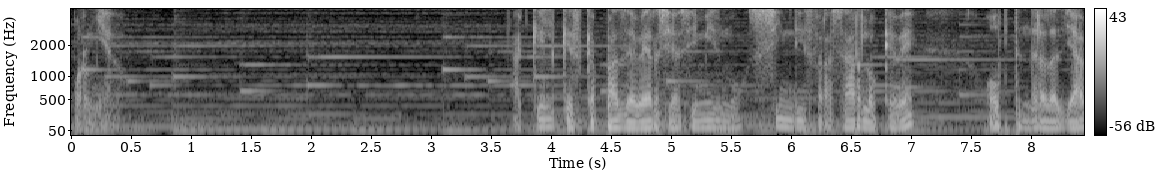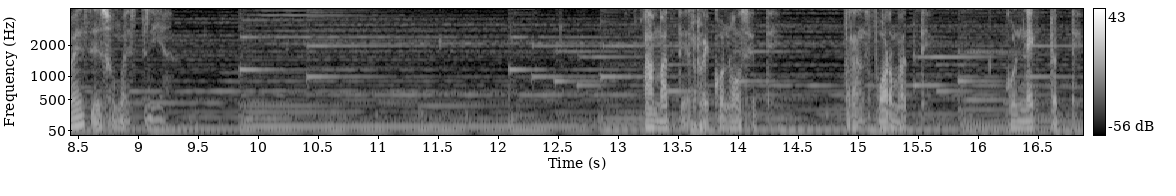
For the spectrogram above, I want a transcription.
por miedo? Aquel que es capaz de verse a sí mismo sin disfrazar lo que ve, obtendrá las llaves de su maestría. Ámate, reconócete, transfórmate, conéctate,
